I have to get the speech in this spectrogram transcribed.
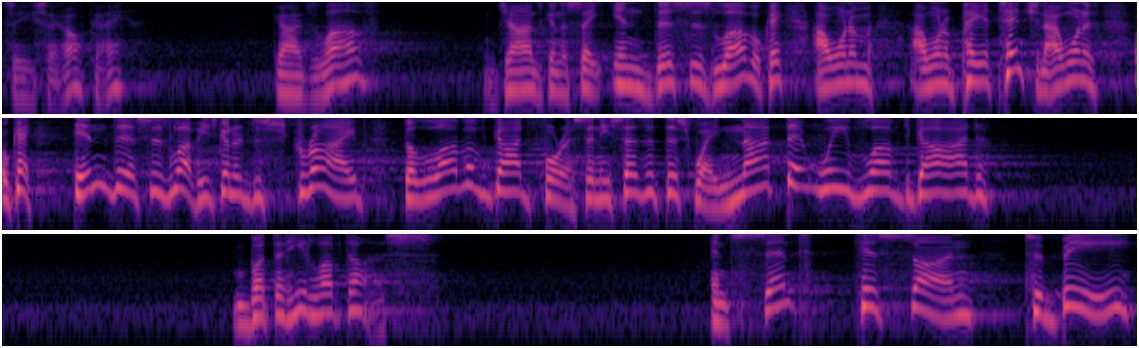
So you say, okay, God's love. John's going to say, in this is love. Okay, I want to, I want to pay attention. I want to, okay, in this is love. He's going to describe the love of God for us. And he says it this way not that we've loved God, but that he loved us and sent his son to be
